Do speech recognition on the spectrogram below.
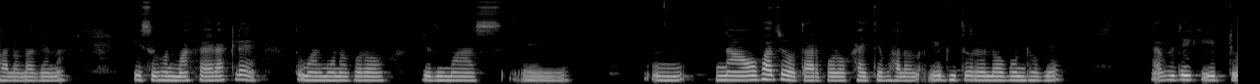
ভালো লাগে না। কিছুক্ষণ মাখায় রাখলে তোমার মনে করো যদি মাছ, এই নাও ভাজো, তারপরও খাইতে ভালো লাগে, ভিতরে লবণ ঢোকে। আমি দেখি একটু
